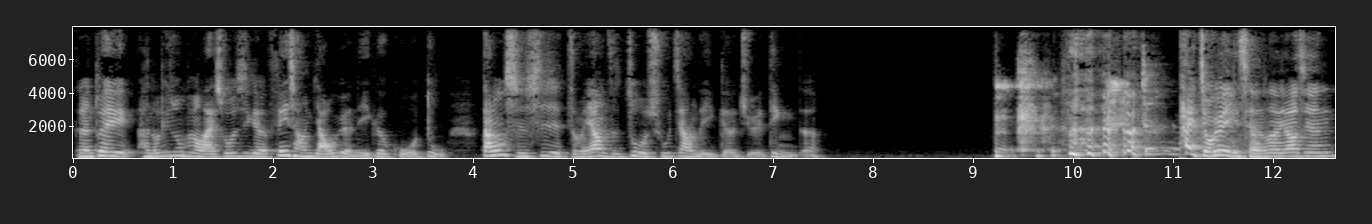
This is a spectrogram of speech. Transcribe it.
可能对很多听众朋友来说是一个非常遥远的一个国度，当时是怎么样子做出这样的一个决定的？嗯，太久远以前了，要先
